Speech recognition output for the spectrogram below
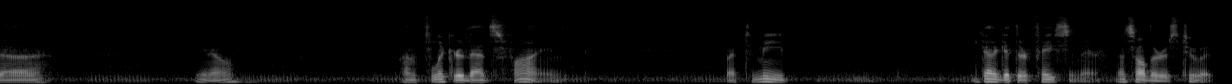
uh, you know, on Flickr that's fine. But to me, you got to get their face in there. That's all there is to it.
